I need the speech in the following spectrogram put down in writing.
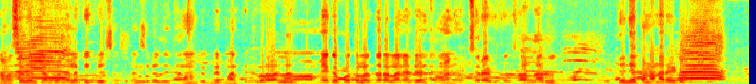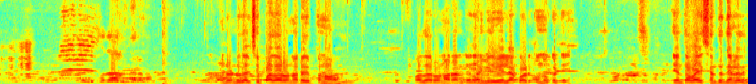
నమస్తే వెల్కమ్ టు నెలకి క్రియేషన్స్ ఫ్రెండ్స్ ఈరోజు అయితే మనం పెబ్బేర్ మార్కెట్లో ఆ, మేకపోతుల ధరలు అనేటివి ఎంతున్నాను ఒకసారి అడిగి తెలుసుకున్నాను ఏం చెప్తున్నా అన్న రేటు? రెండు కలిసి పదహారున్నర చెప్తున్నావా? పదహారున్నర అంటే ఎనిమిది వేల పడుతుంది ఒకటి. ఎంత వయసు ఎంత తినలేదు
